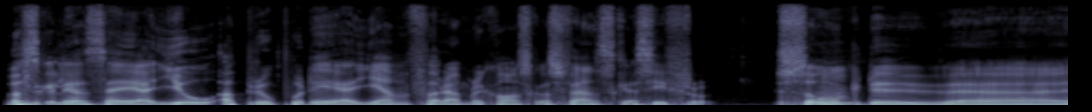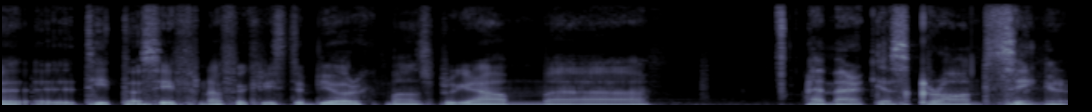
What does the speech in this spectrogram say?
vad skulle jag säga? Jo, apropå det, jämför amerikanska och svenska siffror. Såg Mm. du eh, tittarsiffrorna för Christer Björkmans program eh, America's Grand Singer?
